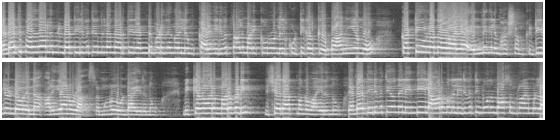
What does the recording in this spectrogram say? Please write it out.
രണ്ടായിരത്തി പതിനാലിലും രണ്ടായിരത്തി ഇരുപത്തിയൊന്നിലും നടത്തിയ രണ്ട് പഠനങ്ങളിലും കഴിഞ്ഞ ഇരുപത്തിനാല് മണിക്കൂറിനുള്ളിൽ കുട്ടികൾക്ക് പാനീയമോ കട്ടിയുള്ളതോ ആയ എന്തെങ്കിലും ഭക്ഷണം കിട്ടിയിട്ടുണ്ടോ എന്ന് അറിയാനുള്ള ശ്രമങ്ങൾ ഉണ്ടായിരുന്നു. മിക്കവാറും മറുപടി നിഷേധാത്മകമായിരുന്നു. രണ്ടായിരത്തി ഇരുപത്തിയൊന്നിൽ ഇന്ത്യയിൽ ആറ് മുതൽ ഇരുപത്തിമൂന്ന് മാസം പ്രായമുള്ള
